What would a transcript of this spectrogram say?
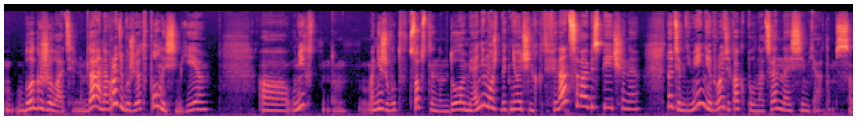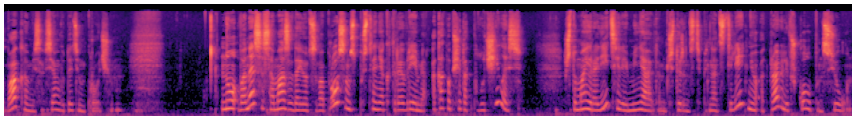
благожелательным. Да, она вроде бы живет в полной семье, Uh, у них там, они живут в собственном доме, они, может быть, не очень как-то финансово обеспечены, но, тем не менее, вроде как полноценная семья, там, с собаками, со всем вот этим прочим. Но Ванесса сама задается вопросом спустя некоторое время, а как вообще так получилось, что мои родители меня, там, 14-15-летнюю, отправили в школу-пансион?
